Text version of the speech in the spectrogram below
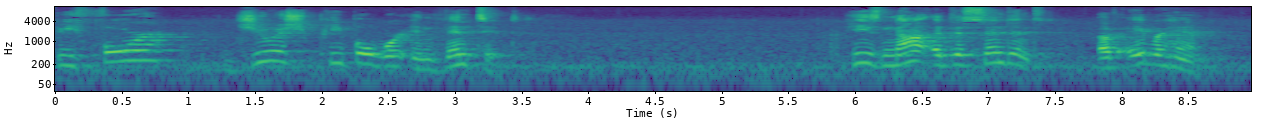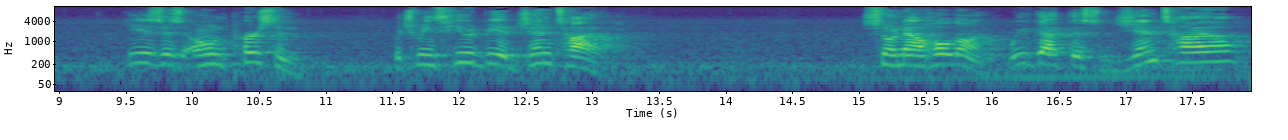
before Jewish people were invented. He's not a descendant of Abraham. He is his own person, which means he would be a Gentile. So now hold on. We've got this Gentile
